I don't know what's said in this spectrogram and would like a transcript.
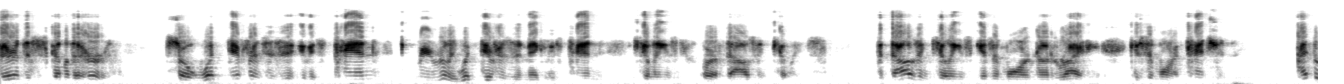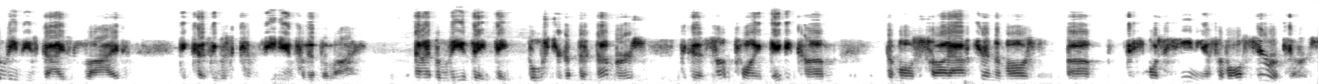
They're the scum of the earth. So what difference is it if it's ten? I mean, really, what difference does it make if it's ten killings or a thousand killings? The thousand killings gives them more notoriety, gives them more attention. I believe these guys lied because it was convenient for them to lie, and I believe they they boosted up their numbers because at some point they become the most sought after and the most um, the most heinous of all serial killers.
